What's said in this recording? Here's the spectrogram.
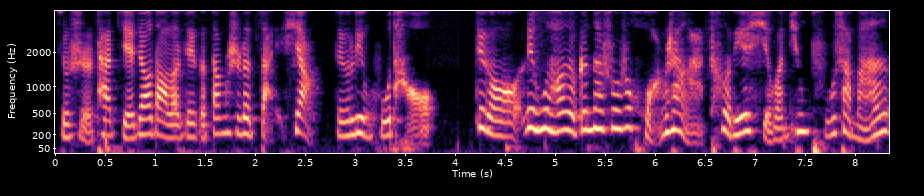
就是他结交到了这个当时的宰相这个令狐桃，这个令狐桃就跟他说说皇上啊特别喜欢听菩萨蛮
